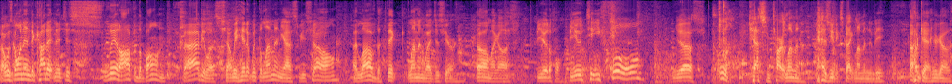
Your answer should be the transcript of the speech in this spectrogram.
I was going in to cut it and it just slid off of the bone. Fabulous. Shall we hit it with the lemon? Yes, we shall. I love the thick lemon wedges here. Oh my gosh. Beautiful. Beautiful. Yes. Mm. Some tart lemon, as you'd expect lemon to be. Okay, here goes.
